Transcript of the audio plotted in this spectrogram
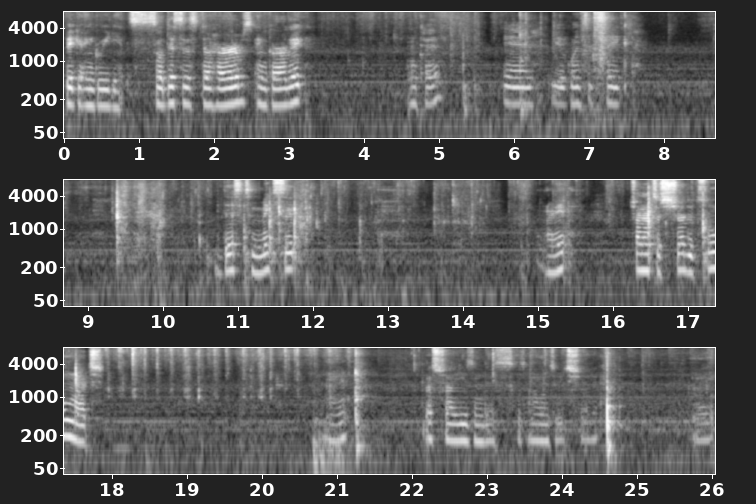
bigger ingredients. So this is the herbs and garlic. Okay. And we are going to take this to mix it. Alright. Try not to shred it too much. Alright. Let's try using this because I don't want to shred it. Alright.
